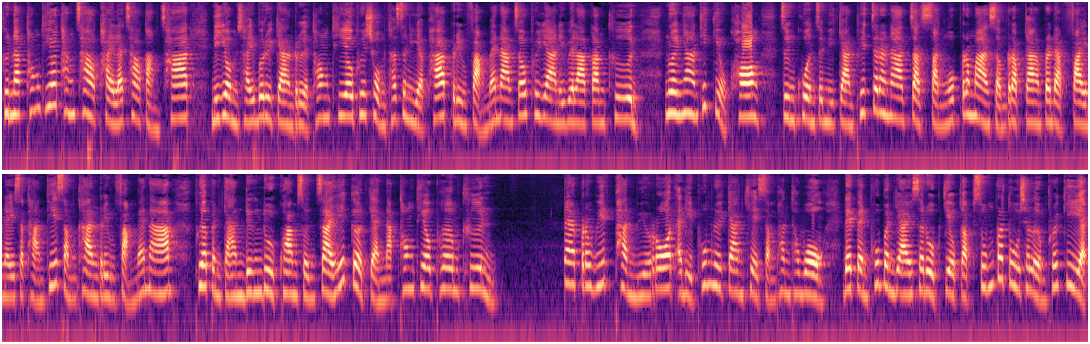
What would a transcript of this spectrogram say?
คือนักท่องเที่ยวทั้งชาวไทยและชาวต่างชาติ นิยมใช้บริการเรือท่องเที่ยวเพื่อชมทัศนียภาพริมฝั่งแม่น้ำเจ้าพระยาในเวลากลางคืน หน่วยงานที่เกี่ยวข้อง จึงควรจะมีการพิจารณาจัดสรรงบประมาณสำหรับการประดับไฟในสถานที่สำคัญริมฝั่งแม่น้ำเพื่อเป็นการดึงดูดความสนใจให้เกิดแก่นักท่องเที่ยวเพิ่มขึ้น นายประวิทย์พันวิโรธอดีตผู้อำนวยการเขตสัมพันธวงศ์ได้เป็นผู้บรรยายสรุปเกี่ยวกับซุ้มประตูเฉลิมพระเกียรติ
